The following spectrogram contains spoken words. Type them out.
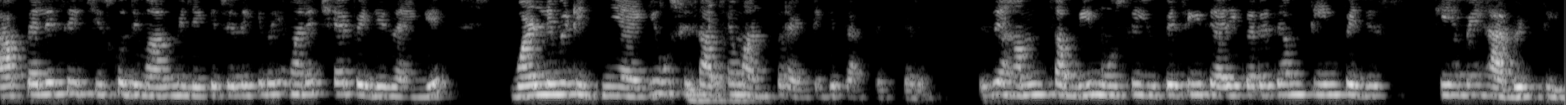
आप पहले से इस चीज़ को दिमाग में लेके चले कि भाई हमारे छह पेजेस आएँगे वर्ड लिमिट इतनी आएगी उस हिसाब से हम आंसर राइटिंग की प्रैक्टिस करें। जैसे हम सभी मोस्टली यूपीएससी की तैयारी कर रहे थे हम तीन पेजेस की हमें हैबिट थी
